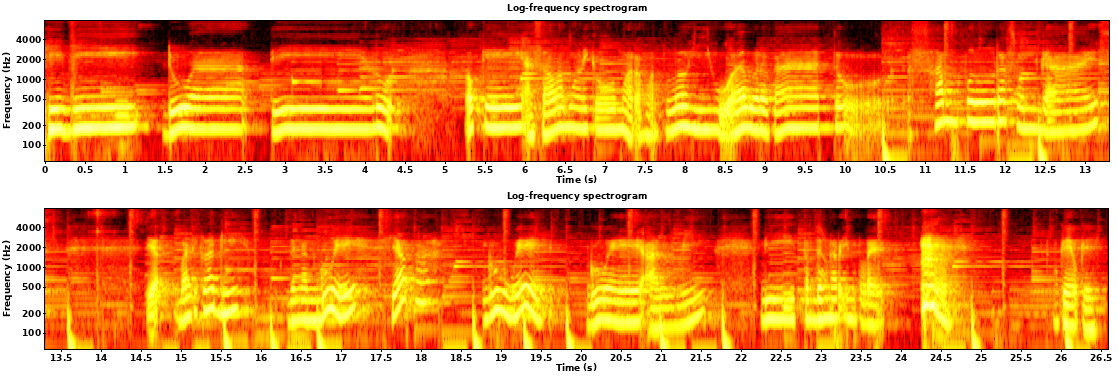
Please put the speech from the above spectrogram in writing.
hiji dua tilu Oke, assalamualaikum warahmatullahi wabarakatuh. Sampurasun guys. Ya, balik lagi dengan gue. Siapa? Gue. Gue Almi di terdengar intelek. Oke, oke.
